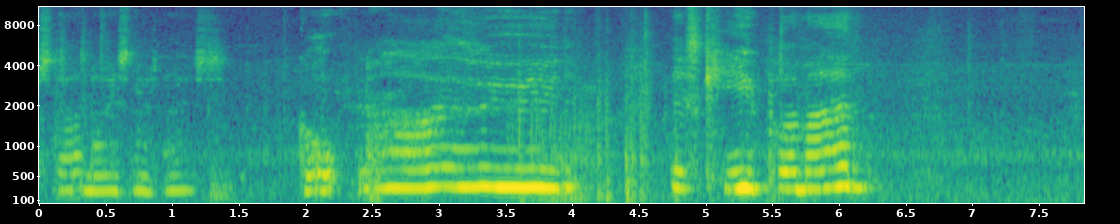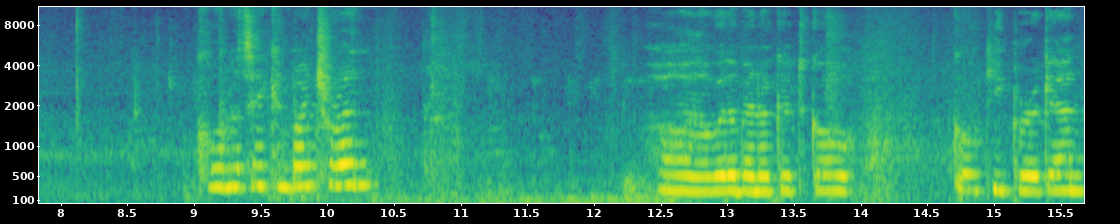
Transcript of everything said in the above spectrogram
That, nice, nice, nice. Go, no! This keeper, man. Corner taken by Trent. Oh, that would have been a good goal. Goalkeeper again.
